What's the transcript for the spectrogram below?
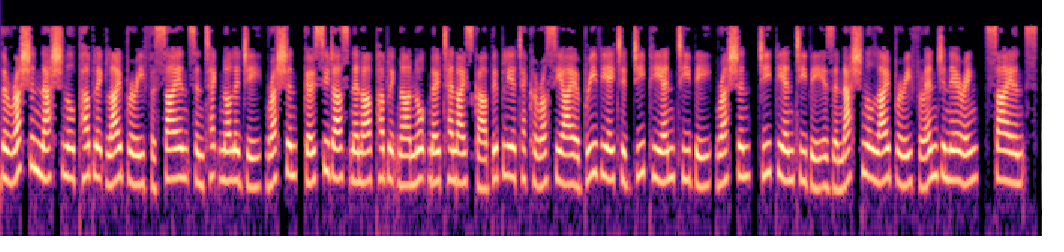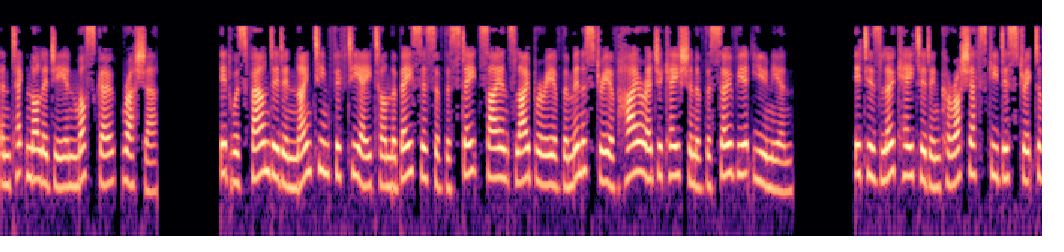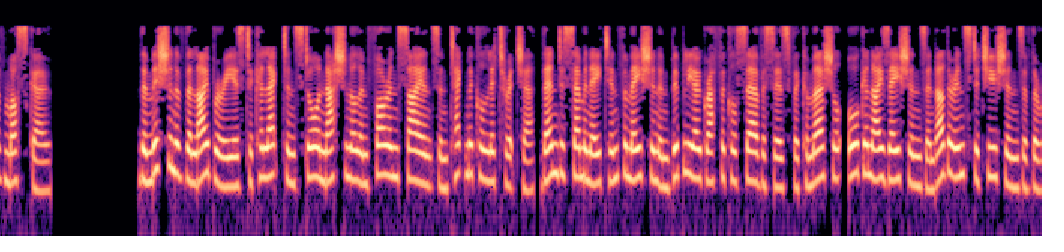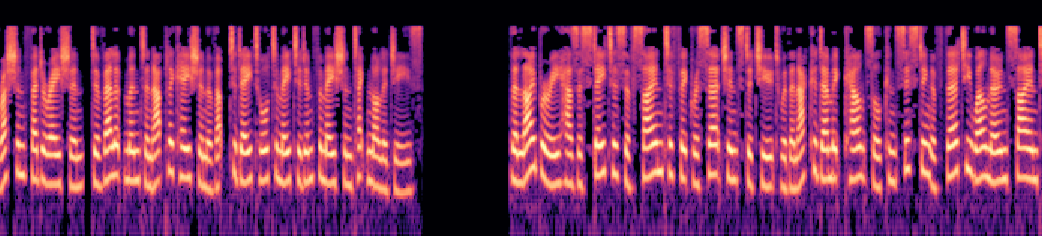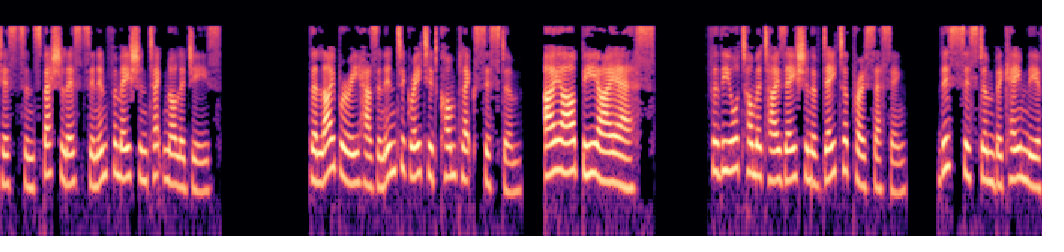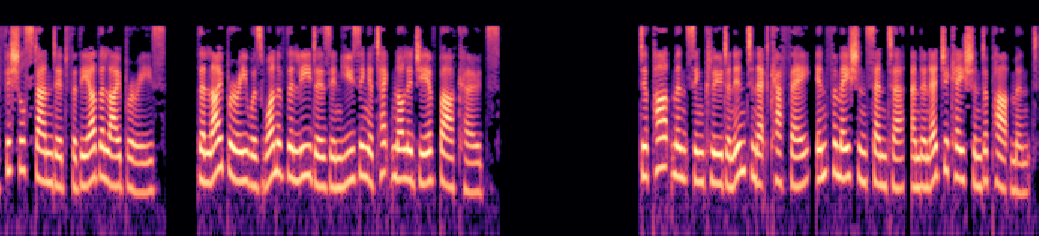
The Russian National Public Library for Science and Technology Russian, Государственная публичная научно-техническая библиотека abbreviated GPNTB Russian, GPNTB is a national library for engineering, science, and technology in Moscow, Russia. It was founded in 1958 on the basis of the State Science Library of the Ministry of Higher Education of the Soviet Union. It is located in Koroshevsky district of Moscow. The mission of the library is to collect and store national and foreign science and technical literature, then disseminate information and bibliographical services for commercial, organizations and other institutions of the Russian Federation, development and application of up-to-date automated information technologies. The library has a status of scientific research institute with an academic council consisting of 30 well-known scientists and specialists in information technologies. The library has an integrated complex system IRBIS, for the automatization of data processing. This system became the official standard for the other libraries. The library was one of the leaders in using a technology of barcodes. Departments include an Internet cafe, information center, and an education department.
